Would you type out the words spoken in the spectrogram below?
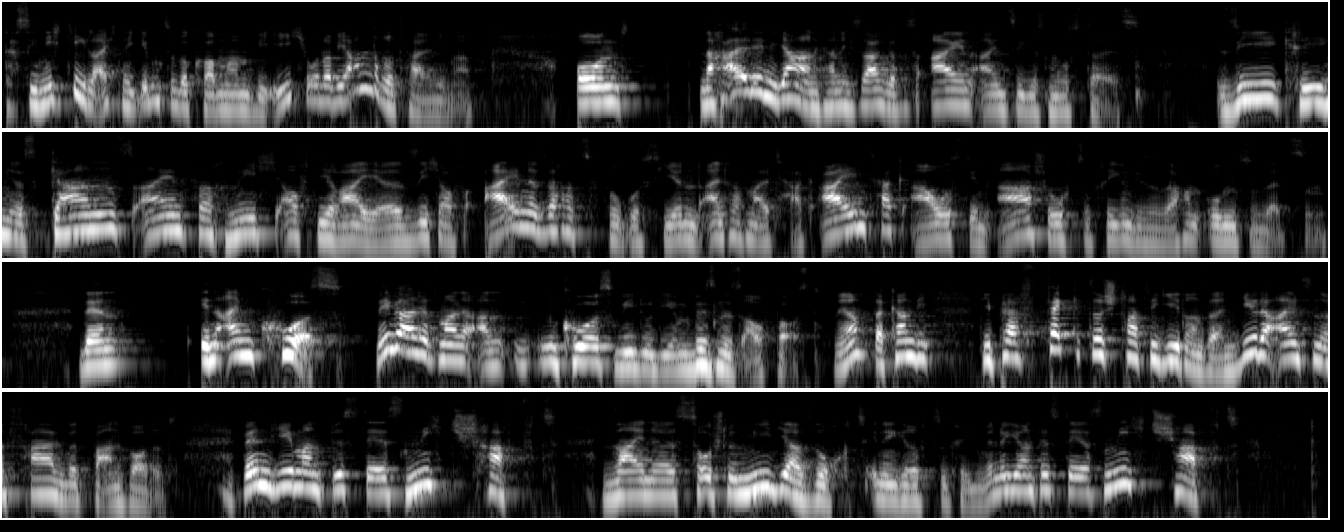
dass sie nicht die gleichen Ergebnisse bekommen haben wie ich oder wie andere Teilnehmer. Und nach all den Jahren kann ich sagen, dass es ein einziges Muster ist. Sie kriegen es ganz einfach nicht auf die Reihe, sich auf eine Sache zu fokussieren und einfach mal Tag ein, Tag aus den Arsch hochzukriegen und diese Sachen umzusetzen. Denn in einem Kurs, Nehmen wir jetzt mal an, einen Kurs, wie du dir ein Business aufbaust. Ja? Da kann die, die perfekte Strategie drin sein. Jede einzelne Frage wird beantwortet. Wenn du jemand bist, der es nicht schafft, seine Social-Media-Sucht in den Griff zu kriegen, wenn du jemand bist, der es nicht schafft,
